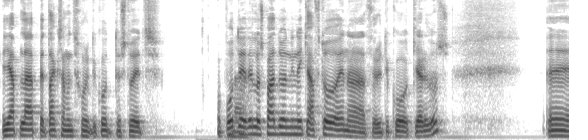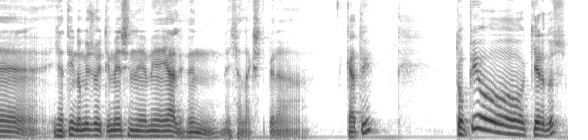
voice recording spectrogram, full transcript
ή απλά πετάξαμε τις χωρητικότητες στο έτσι. Οπότε Ναι. τέλος πάντων είναι και αυτό ένα θεωρητικό κέρδος. Ε, γιατί νομίζω οι τιμές είναι μία ή άλλη, δεν έχει αλλάξει εκεί πέρα κάτι. Το οποίο κέρδος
